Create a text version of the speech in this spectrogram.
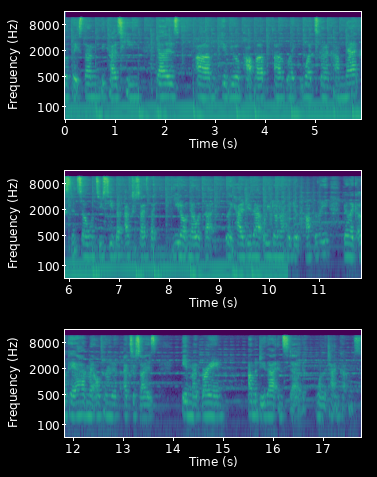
replace them because he does um, give you a pop-up of like what's gonna come next and so once you see the exercise that you don't know what that like how to do that or you don't know how to do it properly you're like okay I have my alternative exercise in my brain I'm gonna do that instead when the time comes.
